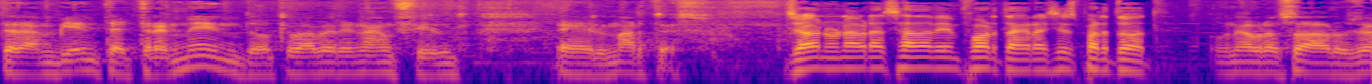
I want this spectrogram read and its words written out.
del ambiente tremendo que va a haber en Anfield el martes. John, una abraçada ben forta, gràcies per tot. Una abrazada, Roger.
